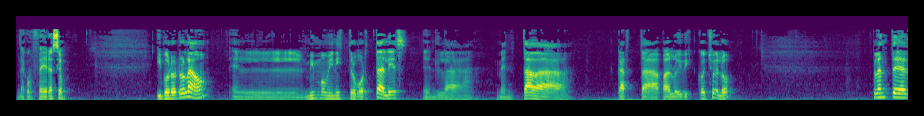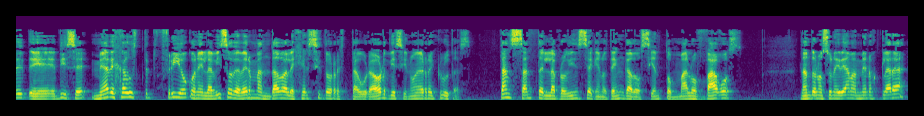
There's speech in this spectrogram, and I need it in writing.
la Confederación. Y por otro lado, el mismo ministro Portales, en la mentada carta a Palo y Bizcochuelo, plantea, eh, dice, me ha dejado usted frío con el aviso de haber mandado al ejército restaurador 19 reclutas. Tan santa es la provincia que no tenga 200 malos vagos, dándonos una idea más o menos clara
